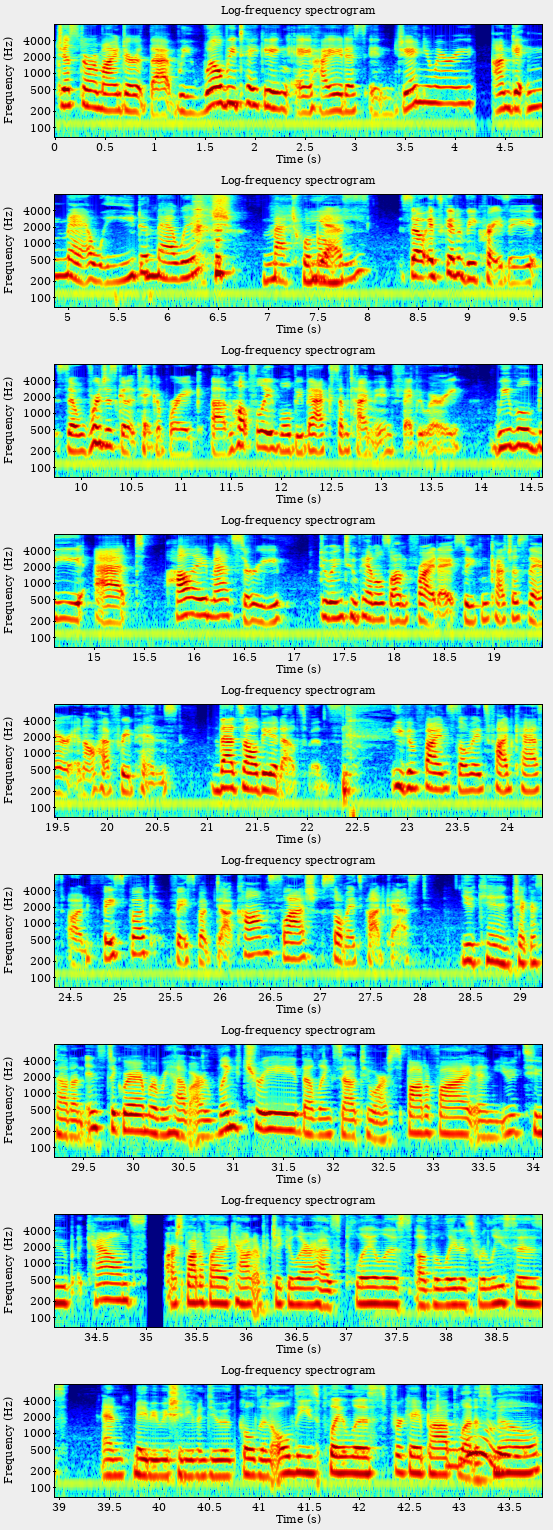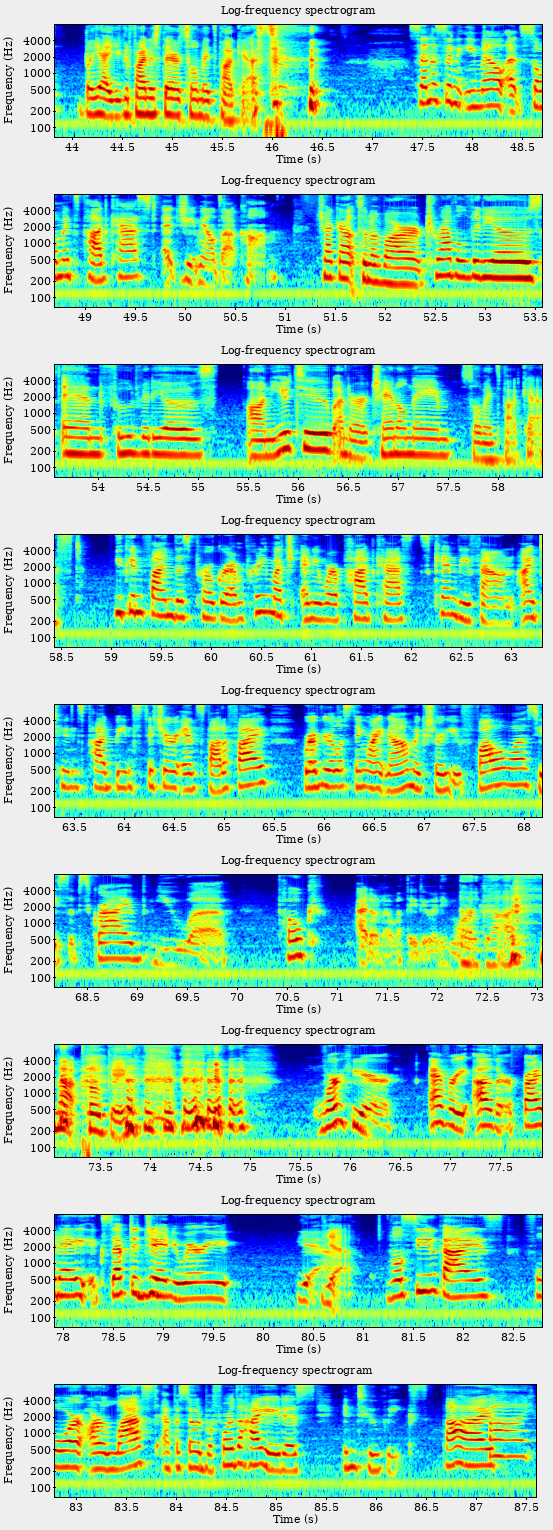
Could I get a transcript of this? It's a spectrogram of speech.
Just a reminder that we will be taking a hiatus in January. I'm getting married. Marriage, matrimony. Yes. So it's going to be crazy. So we're just going to take a break. Um, hopefully, we'll be back sometime in February. We will be at Hale Matsuri doing two panels on Friday. So you can catch us there and I'll have free pins. That's all the announcements. you can find Soulmates Podcast on Facebook, facebook.com slash Soulmates Podcast. You can check us out on Instagram where we have our link tree that links out to our Spotify and YouTube accounts. Our Spotify account in particular has playlists of the latest releases. And maybe we should even do a golden oldies playlist for K-pop. Let us know. But yeah, you can find us there at Soulmates Podcast. Send us an email at soulmatespodcast at gmail.com. Check out some of our travel videos and food videos on YouTube under our channel name, Soulmates Podcast. You can find this program pretty much anywhere podcasts can be found iTunes, Podbean, Stitcher, and Spotify. Wherever you're listening right now, make sure you follow us, you subscribe, you uh, poke. I don't know what they do anymore. Oh god, not poking. We're here every other Friday except in January. Yeah. yeah. We'll see you guys for our last episode before the hiatus in two weeks. Bye. Bye.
